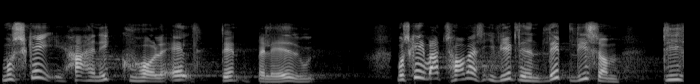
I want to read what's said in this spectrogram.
Måske har han ikke kunne holde alt den ballade ud. Måske var Thomas i virkeligheden lidt ligesom de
